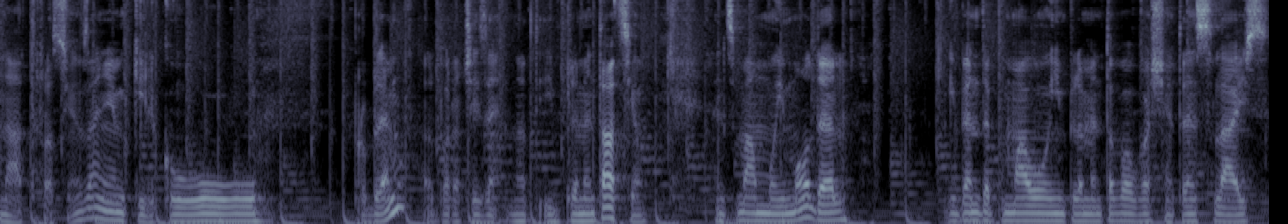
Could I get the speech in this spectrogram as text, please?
nad rozwiązaniem kilku problemów, albo raczej nad implementacją. Więc mam mój model i będę pomału implementował właśnie ten slice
